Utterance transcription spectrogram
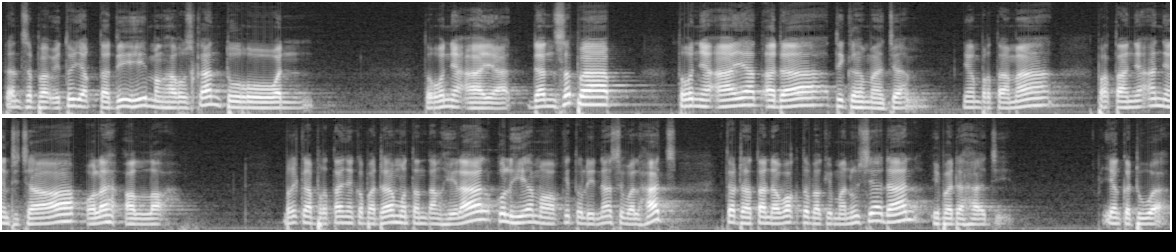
dan sebab itu yaktadihi mengharuskan turun turunnya ayat dan sebab turunnya ayat ada tiga macam. Yang pertama pertanyaan yang dijawab oleh Allah. Mereka bertanya kepadamu tentang hilal, kul hiya mawaqitu linnasi wal hajj. Itu adalah tanda waktu bagi manusia dan ibadah haji. Yang kedua,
